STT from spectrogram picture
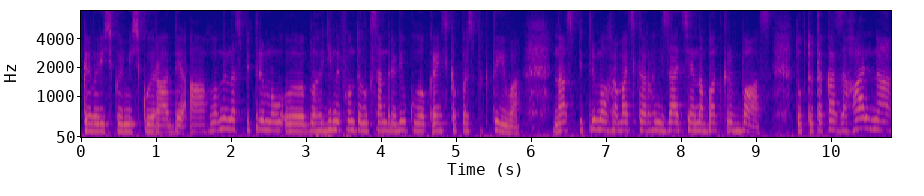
Криворізької міської ради. А головне нас підтримав е, благодійний фонд Олександра Вілкула Українська перспектива. Нас підтримала громадська організація Набат Кривбас. Тобто така загальна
